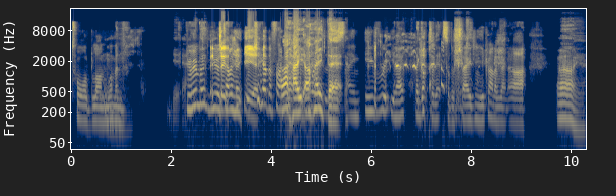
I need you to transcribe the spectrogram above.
tall blonde Mm. women. Yeah. You remember you were Did- telling me? yeah. Check out the front. I hate- I hate the that. Same every, you know, they got to that sort of stage, and you kind of went, ah, Oh yeah.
